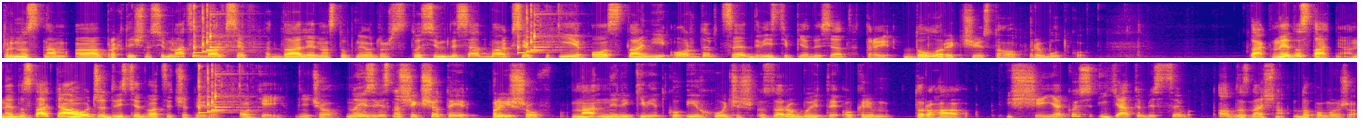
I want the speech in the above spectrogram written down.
Приносить нам а, практично 17 баксів. Далі наступний ордер 170 баксів. І останній ордер це 253 долари чистого прибутку. Так, недостатньо. Недостатньо, а отже, 224. Окей, нічого. Ну і звісно ж, якщо ти прийшов на неліквідку і хочеш заробити, окрім торга, іще якось, я тобі з цим однозначно допоможу.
